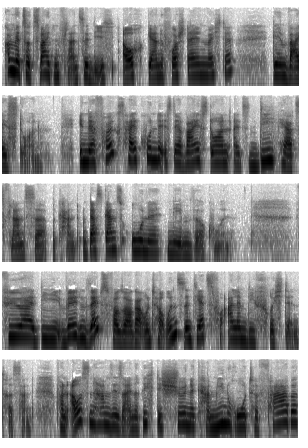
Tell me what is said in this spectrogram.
Kommen wir zur zweiten Pflanze, die ich auch gerne vorstellen möchte den Weißdorn. In der Volksheilkunde ist der Weißdorn als die Herzpflanze bekannt und das ganz ohne Nebenwirkungen. Für die wilden Selbstversorger unter uns sind jetzt vor allem die Früchte interessant. Von außen haben sie so eine richtig schöne kaminrote Farbe,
